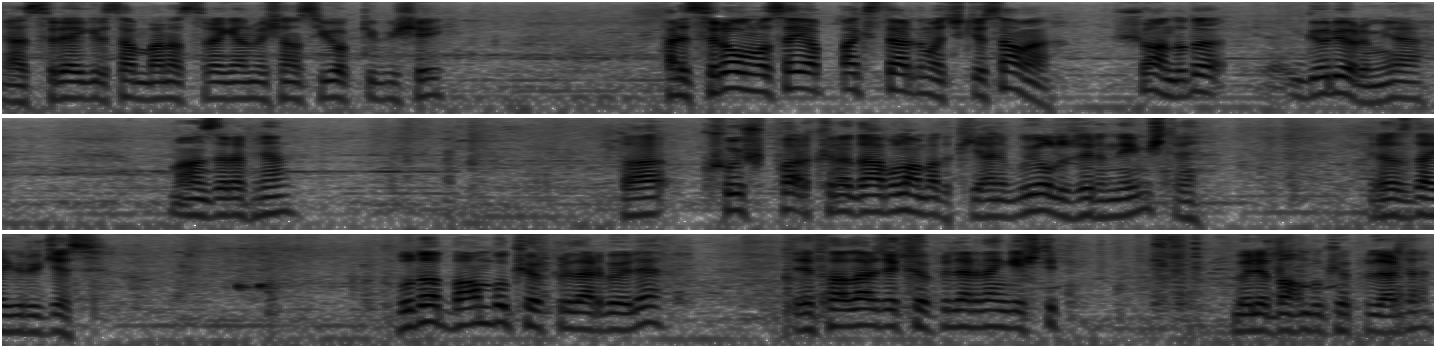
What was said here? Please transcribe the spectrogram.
yani sıraya girsem bana sıra gelme şansı yok gibi bir şey. Hani sıra olmasa yapmak isterdim açıkçası ama şu anda da görüyorum ya manzara falan. Daha kuş parkını daha bulamadık. Yani bu yol üzerindeymiş de biraz daha yürüyeceğiz. Bu da bambu köprüler böyle. Defalarca köprülerden geçtik. Böyle bambu köprülerden.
